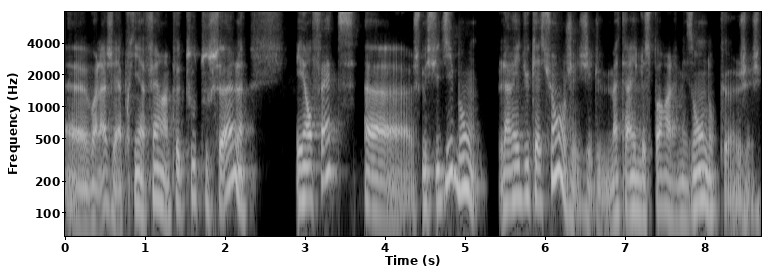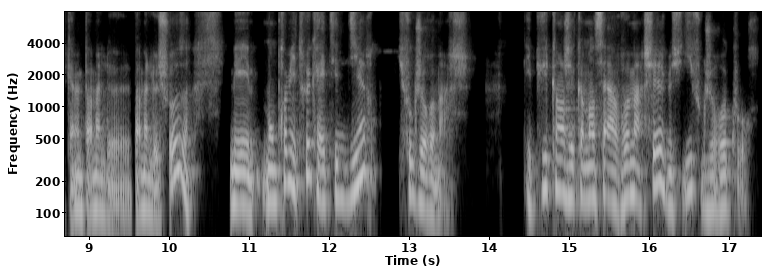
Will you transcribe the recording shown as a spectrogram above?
euh, voilà, j'ai appris à faire un peu tout tout seul. Et en fait, je me suis dit bon, la rééducation, j'ai du matériel de sport à la maison, donc j'ai quand même pas mal de pas mal de choses. Mais mon premier truc a été de dire il faut que je remarche. Et puis quand j'ai commencé à remarcher, je me suis dit il faut que je recours.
